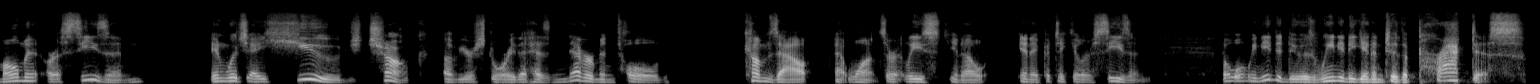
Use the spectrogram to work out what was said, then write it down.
moment or a season in which a huge chunk of your story that has never been told comes out at once or at least, you know, in a particular season. But what we need to do is we need to get into the practice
